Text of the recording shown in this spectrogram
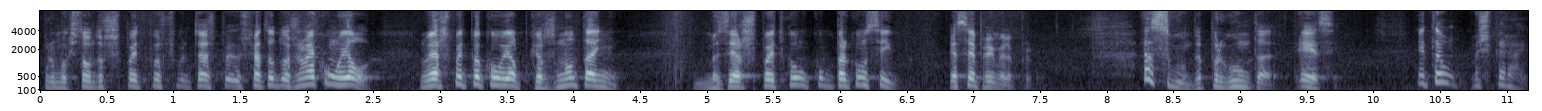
Por uma questão de respeito para os espectadores. Não é com ele. Não é respeito para com ele, porque eles não tenho. Mas é respeito com, com, para consigo. Essa é a primeira pergunta. A segunda pergunta é assim. Então, mas espera aí.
